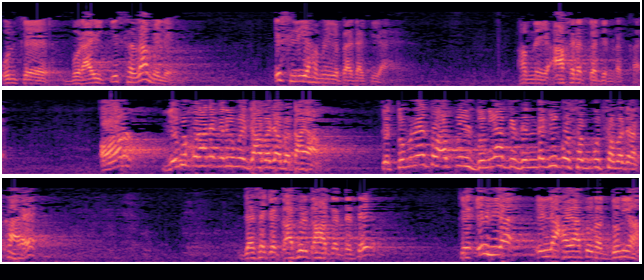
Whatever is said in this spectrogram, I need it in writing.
ان کے برائی کی سزا ملے۔ اس لیے ہم نے یہ پیدا کیا ہے۔ ہم نے یہ آخرت کا دن رکھا ہے۔ اور یہ بھی قرآن کریم میں جا بجا بتایا کہ تم نے تو اپنی اس دنیا کی زندگی کو سب کچھ سمجھ رکھا ہے۔ جیسے کہ کافر کہا کرتے تھے کہ انہیا اللہ حیات دنیا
